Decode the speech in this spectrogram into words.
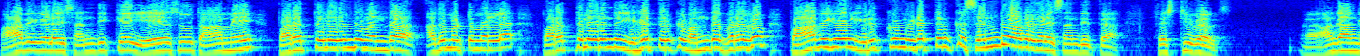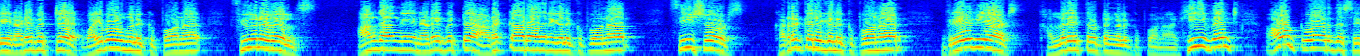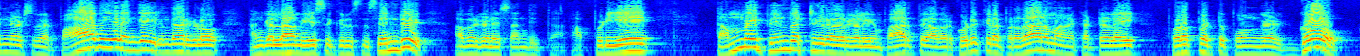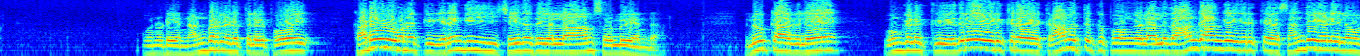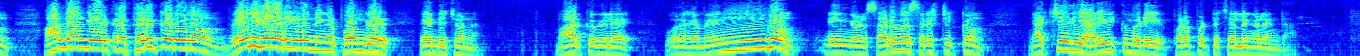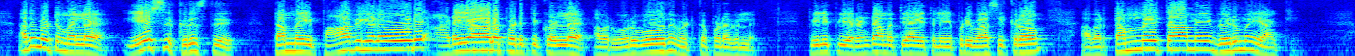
பாவிகளை சந்திக்க இயேசு தாமே பரத்திலிருந்து வந்தார். அது மட்டுமல்ல பரத்திலிருந்து இகத்திற்கு வந்த பிறகும் பாவிகள் இருக்கும் இடத்திற்கு சென்று அவர்களை சந்தித்தார். ஃபெஸ்டிவல்ஸ் ஆங்காங்கே நடைபெற்ற வைபவங்களுக்கு போனார். ஃபியூனரல்ஸ் ஆங்காங்கே நடைபெற்ற அடக்காராதனைகளுக்கு போனார். சீஷோர்ஸ் கடற்கரைகளுக்கு போனார் கிரேவியார்ட்ஸ் கல்லறை தோட்டங்களுக்கு போனார். He went out where the sinners were பாதையில் எங்கே இருந்தார்களோ அங்கெல்லாம் இயேசு கிறிஸ்து சென்று அவர்களை சந்தித்தார். அப்படியே தம்மை பின்பற்றுகிறவர்களையும் பார்த்து அவர் கொடுக்கிற பிரதானமான கட்டளை புறப்பட்டு போங்கள் கோ உன்னுடைய நண்பர்களிடத்திலே போய் கடவுள் உனக்கு இறங்கி செய்ததையெல்லாம் சொல்லு என்றார். லூக்காவிலே உங்களுக்கு எதிரே இருக்கிற கிராமத்துக்கு போங்கள் அல்லது ஆங்காங்கே இருக்கிற சந்தைகளிலும் ஆங்காங்கே இருக்கிற தெருக்களிலும் வேலிகள் அருகிலும் நீங்கள் போங்கள் என்று சொன்ன மார்க்குவிலே உலகமெங்கும் நீங்கள் சர்வ சிருஷ்டிக்கும் நற்செய்தியை அறிவிக்கும்படி புறப்பட்டு செல்லுங்கள் என்றார். அது மட்டுமல்ல இயேசு கிறிஸ்து தம்மை பாவிகளோடு அடையாளப்படுத்திக் கொள்ள அவர் ஒருபோதும் வெட்கப்படவில்லை. பிலிப்பிய இரண்டாம் அத்தியாயத்தில் எப்படி வாசிக்கிறோம்? அவர் தம்மை தாமே வெறுமையாக்கி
